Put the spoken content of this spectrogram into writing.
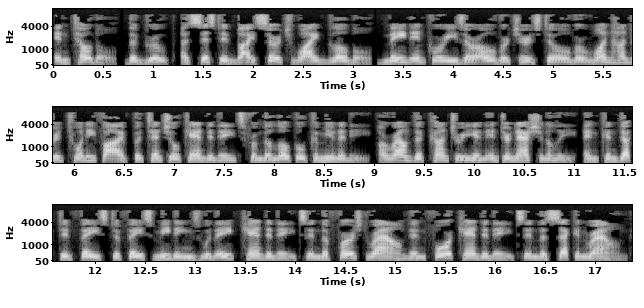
In total, the group, assisted by SearchWide Global, made inquiries or overtures to over 125 potential candidates from the local community, around the country and internationally, and conducted face-to-face meetings with eight candidates in the first round and four candidates in the second round.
